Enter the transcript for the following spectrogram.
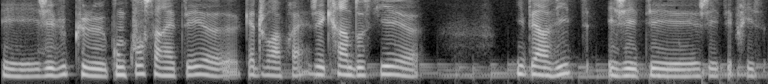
Et j'ai vu que le concours s'arrêtait euh, quatre jours après. J'ai écrit un dossier euh, hyper vite et j'ai été, j'ai été prise.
